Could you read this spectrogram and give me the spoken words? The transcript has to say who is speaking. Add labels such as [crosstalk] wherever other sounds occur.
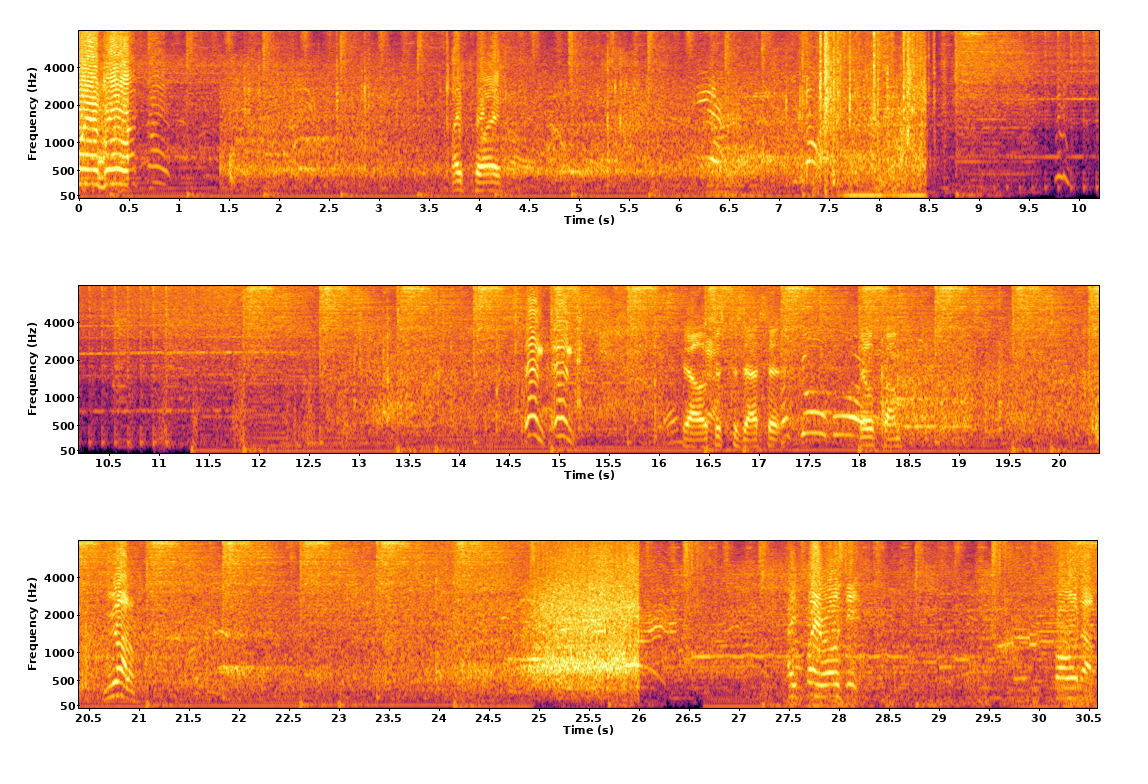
Speaker 1: nowhere, bro. Let's go. I play.
Speaker 2: In, in.
Speaker 1: Yeah, let's just possess it.
Speaker 2: Let's go, boy.
Speaker 1: It'll come.
Speaker 2: You got him. I play, Rosie? Follow up.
